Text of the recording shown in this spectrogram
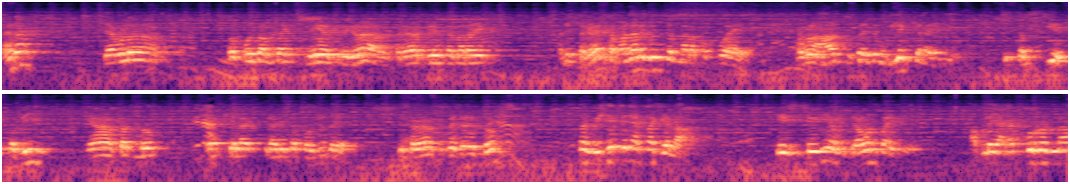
है ना? त्यामुळं पप्पूचा आमचा एक स्नेह वेगळा सगळ्या प्रेम करणारा एक आणि सगळ्या समाजाला घेऊन चालणारा पप्पू आहे. यहाँ लोक. लोग खिलाडीचा पोहोचू आहे. ते सगळ्यांना शुभेच्छा देतो. तर विषय त्यांनी आता केला की स्टेडियम ग्राउंड पाहिजे. आपल्या याकापूर रोडला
